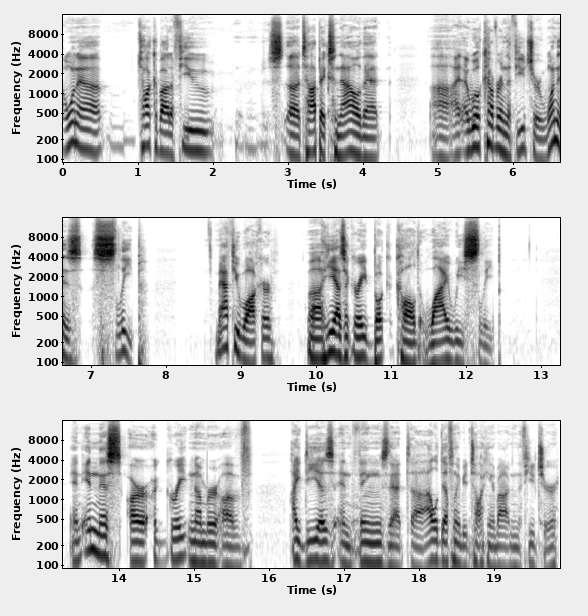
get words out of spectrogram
I want to talk about a few uh, topics now that uh, I, I, will cover in the future. One is sleep. Matthew Walker, uh, he has a great book called Why We Sleep. And in this are a great number of ideas and things that uh, I'll definitely be talking about in the future.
